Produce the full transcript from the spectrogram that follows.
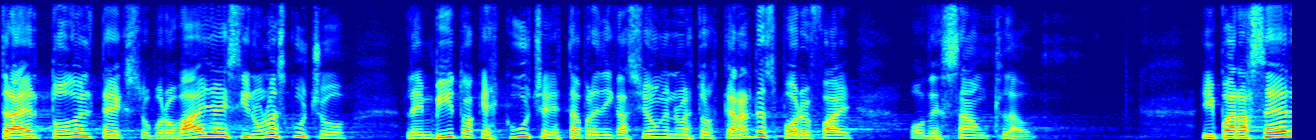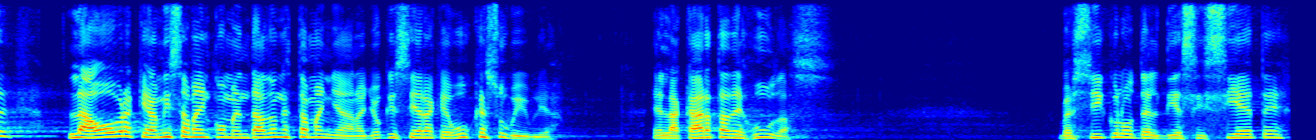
traer todo el texto, pero vaya y si no lo escuchó, le invito a que escuche esta predicación en nuestros canales de Spotify o de SoundCloud. Y para hacer la obra que a mí se me ha encomendado en esta mañana, yo quisiera que busque su Biblia en la carta de Judas, versículos del 17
